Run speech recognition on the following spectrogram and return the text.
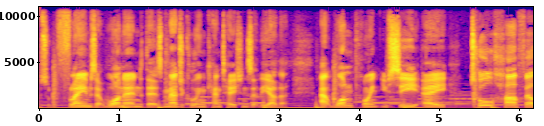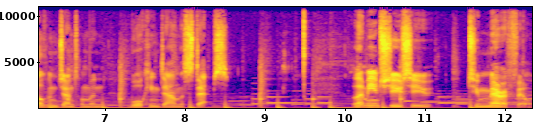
sort of flames at one end. There's magical incantations at the other. At one point, you see a tall half-elven gentleman walking down the steps. Let me introduce you to Merrifill.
